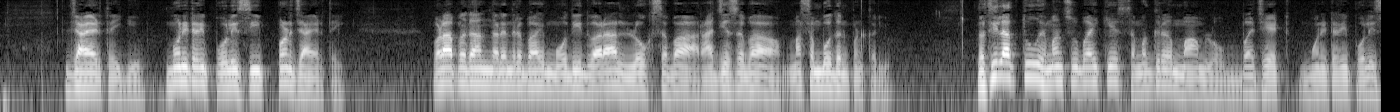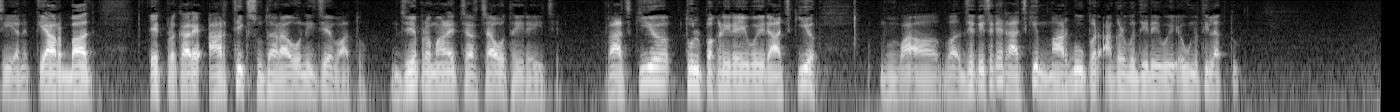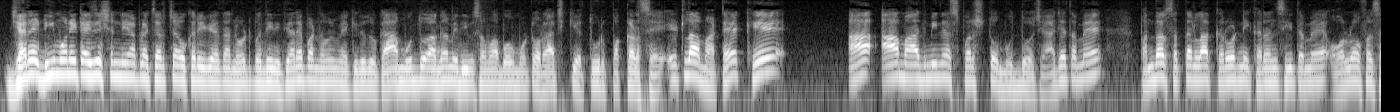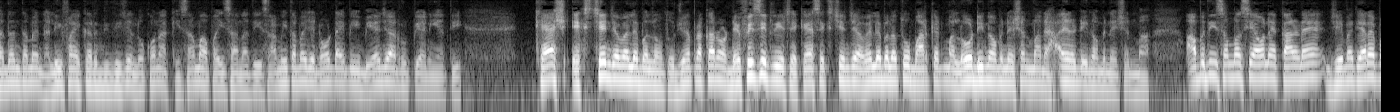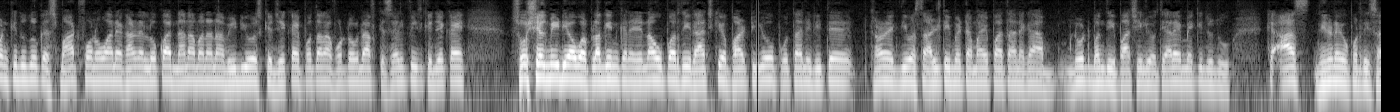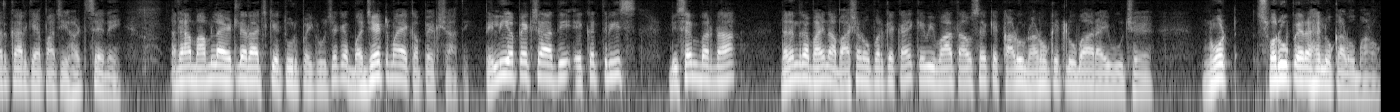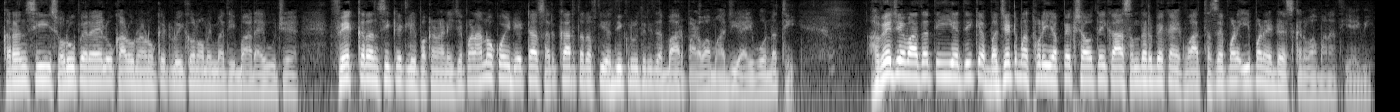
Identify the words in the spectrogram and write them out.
જાહેર થઈ ગયું. મોનિટરી પોલિસી પણ જાહેર થઈ વડાપ્રધાન નરેન્દ્રભાઈ મોદી દ્વારા લોકસભા રાજ્યસભામાં સંબોધન પણ કર્યું. નથી લાગતું હેમાંશુભાઈ કે સમગ્ર મામલો બજેટ મોનિટરી પોલિસી અને ત્યારબાદ એક પ્રકારે આર્થિક સુધારાઓની જે વાતો, જે પ્રમાણે ચર્ચાઓ થઈ રહી છે. રાજકીય તુલ પકડી રહી હોય, રાજકીય જે કહી શકાય, રાજકીય માર્ગ ઉપર આગળ વધી રહી હોય એવું નથી લાગતું? જ્યારે ડિમોનિટાઇઝેશનની આપણે ચર્ચાઓ કરી રહ્યા હતા, નોટબંધીની, ત્યારે પણ તમે મેં કીધું હતું કે આ મુદ્દો આગામી દિવસોમાં બહુ મોટો રાજકીય તૂર પકડશે. એટલા માટે કે આ આમ આદમીને સ્પર્શતો મુદ્દો છે. આજે તમે પંદર સત્તર લાખ કરોડની કરન્સી તમે ઓલ ઓફ અ સડન તમે નલિફાઈ કરી દીધી છે. લોકોના ખિસ્સામાં પૈસા નથી. સામે તમે જે નોટ આપી, બે હજાર રૂપિયાની હતી કેશ એક્સચેન્જ અવેલેબલ નહોતું. જે પ્રકારનો ડેફિસિટ રહે છે કેશ એક્સચેન્જ અવેલેબલ હતું માર્કેટમાં લો ડિનોમિનેશનમાં અને હાયર ડિનોમિનેશનમાં આ બધી સમસ્યાઓને કારણે, જે મેં ત્યારે પણ કીધું હતું કે સ્માર્ટફોન હોવાને કારણે લોકો નાના નાના વિડીયોઝ કે જે કાંઈ પોતાના ફોટોગ્રાફ કે સેલ્ફીઝ કે જે કાંઈ સોશિયલ મીડિયા ઉપર પ્લગ ઇન કરે, એના ઉપરથી રાજકીય પાર્ટીઓ પોતાની રીતે ત્રણ એક દિવસના અલ્ટિમેટમ આપ્યા હતા અને આ નોટબંધી પાછી લ્યો. ત્યારે મેં કીધું હતું કે આ નિર્ણય ઉપરથી સરકાર ક્યાં પાછી હટશે નહીં. અને આ મામલા એટલે રાજકીય તૂર પકડ્યું છે કે બજેટમાં એક અપેક્ષા હતી. પહેલી અપેક્ષા હતી એકત્રીસ ડિસેમ્બરના નરેન્દ્રભાઈના ભાષણ ઉપર કે કાંઈક એવી વાત આવશે કે કાળું નાણું કેટલું બહાર આવ્યું છે. નોટ સ્વરૂપે રહેલું કાળું નાણું કરન્સી સ્વરૂપે રહેલું કાળું નાણું કેટલું ઇકોનોમીમાંથી બહાર આવ્યું છે. ફેક કરન્સી કેટલી પકડાણી છે. પણ આનો કોઈ ડેટા સરકાર તરફથી અધિકૃત રીતે બહાર પાડવામાં હજી આવ્યો નથી. હવે જે વાત હતી એ હતી કે બજેટમાં થોડી અપેક્ષા હતી કે આ સંદર્ભે કંઈક વાત થશે, પણ એ પણ એડ્રેસ કરવામાં નથી આવી.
